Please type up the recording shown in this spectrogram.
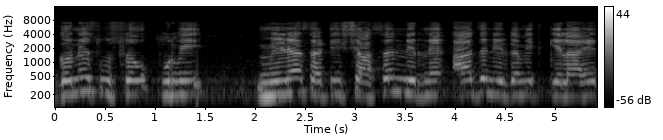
गणेश उत्सव पूर्वी मिळण्यासाठी शासन निर्णय आज निर्गमित केला आहे.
